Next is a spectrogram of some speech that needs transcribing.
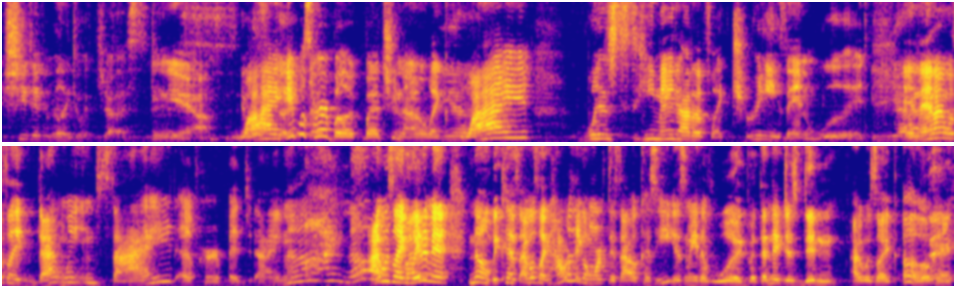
she didn't really do it justice. yeah. It was Why good, it was her book, but you know, like Yeah. why was he made out of like trees and wood? Yeah. And then I was like, that went inside of her vagina. I know. I was like, but- wait a minute, no, because I was like, how are they gonna work this out? Because he is made of wood, but then they just didn't. I was like, oh, okay.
